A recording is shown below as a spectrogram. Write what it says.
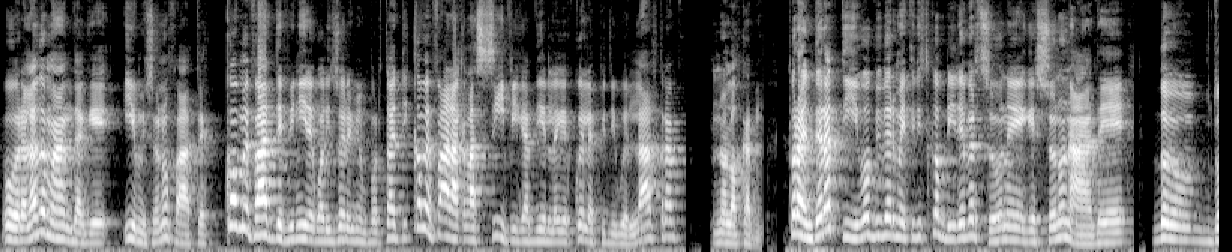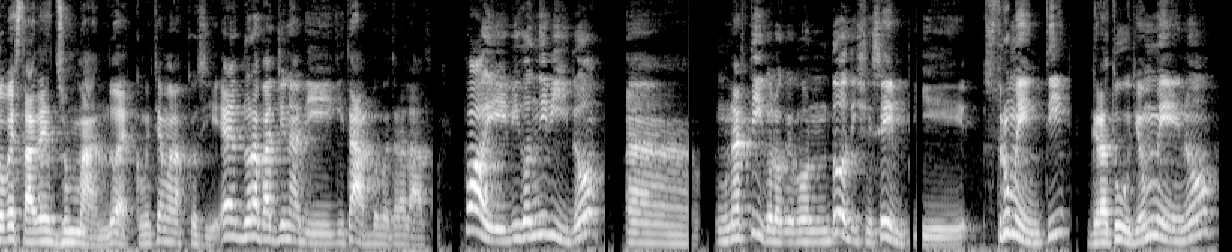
Ora, la domanda che io mi sono fatta è come fa a definire quali sono i più importanti? Come fa la classifica a dirle che quella è più di quell'altra? Non l'ho capito. Però interattivo, vi permette di scoprire persone che sono nate dove, dove state zoomando, ecco, mettiamola così. È una pagina di GitHub, poi tra l'altro. Poi vi condivido uh, un articolo che con 12 esempi strumenti, gratuiti o meno,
